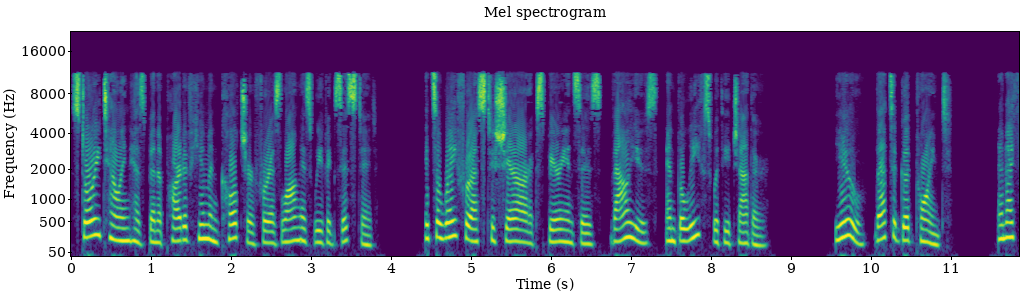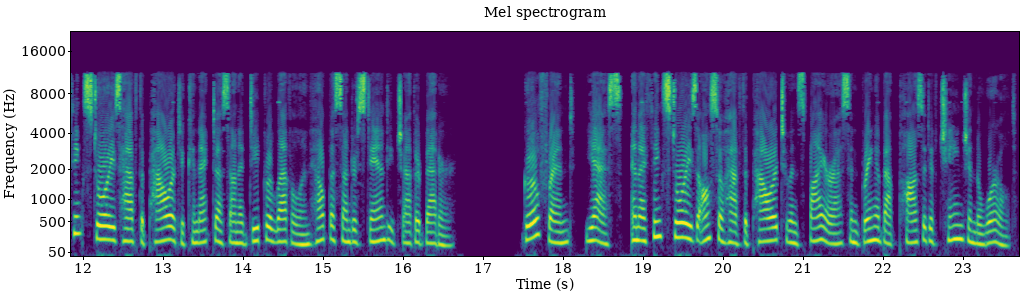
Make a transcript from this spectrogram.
Storytelling has been a part of human culture for as long as we've existed. It's a way for us to share our experiences, values, and beliefs with each other. You, that's a good point. And I think stories have the power to connect us on a deeper level and help us understand each other better. Girlfriend, yes, and I think stories also have the power to inspire us and bring about positive change in the world.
